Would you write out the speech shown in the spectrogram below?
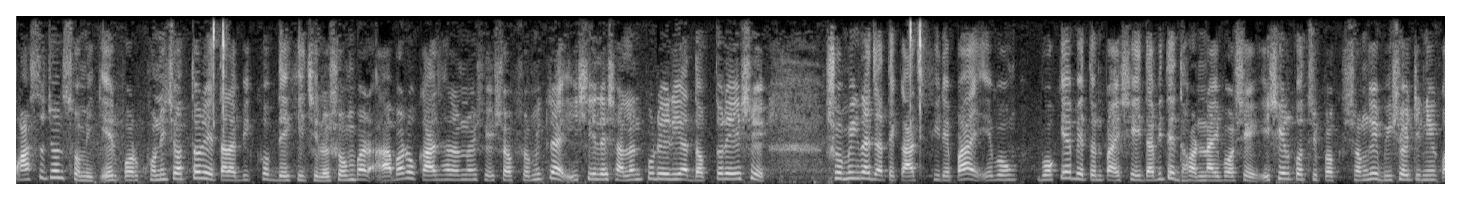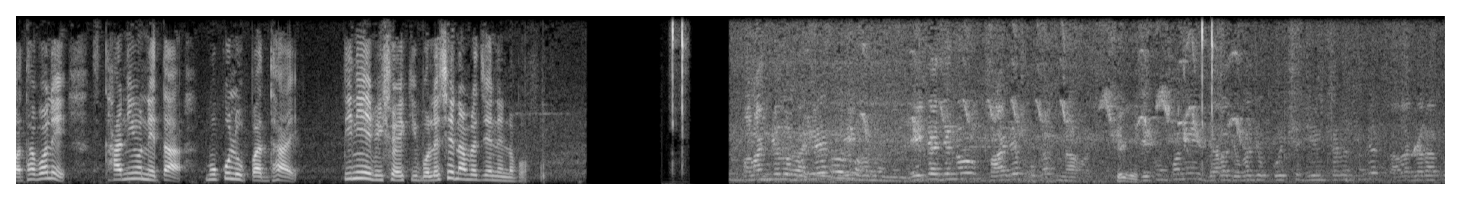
পাঁচশো জন শ্রমিক। এরপর খনি চত্বরে তারা বিক্ষোভ দেখিয়েছিল। সোমবার আবারও কাজ হারানো সেই সব শ্রমিকরা ইসিএলের সালানপুর এরিয়া দপ্তরে এসে শ্রমিকরা যাতে কাজ ফিরে পায় এবং বকেয়া বেতন পায় সেই দাবিতে ধর্নায় বসে। এশিয়াল কর্তৃপক্ষের সঙ্গে বিষয়টি নিয়ে কথা বলে স্থানীয় নেতা মুকুল উপাধ্যায়। তিনি এ বিষয়ে কি বলেছেন আমরা জেনে নেব। এইটা যেন বাইরে ফোকাস না হয়। ঠিক আছে। যে কোম্পানি যারা যোগাযোগ করছে জিএম স্যারের সঙ্গে তারা যারা তো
